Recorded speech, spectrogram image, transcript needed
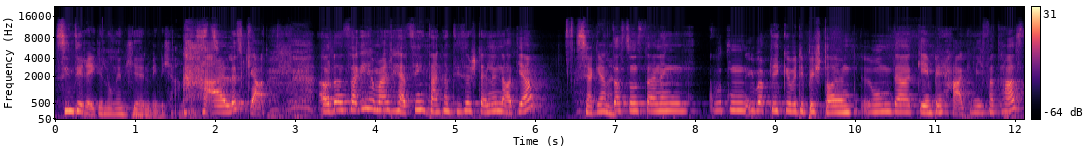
sind die Regelungen hier ein wenig anders. Alles klar. Aber dann sage ich einmal herzlichen Dank an dieser Stelle, Nadja. Sehr gerne. Dass du uns da einen guten Überblick über die Besteuerung der GmbH geliefert hast.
